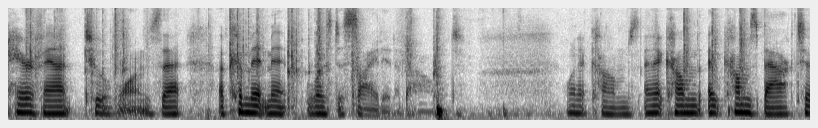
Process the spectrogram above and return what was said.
Hierophant, two of wands, that a commitment was decided about when it comes and it comes it comes back to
